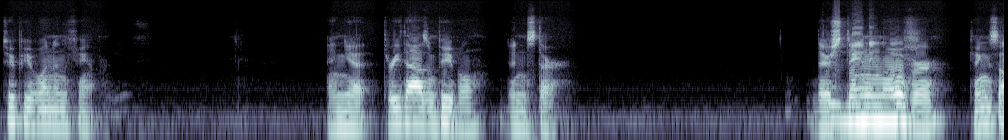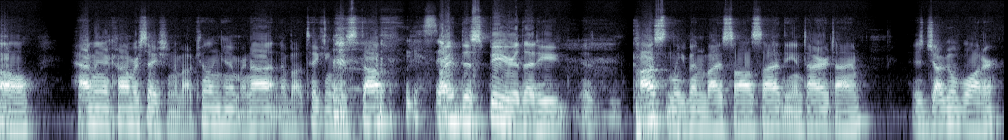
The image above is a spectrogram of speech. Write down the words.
Two people went in the camp. And yet 3,000 people didn't stir. They're mm-hmm. standing over King Saul, having a conversation about killing him or not, and about taking his stuff. Yes, right, this spear that he has constantly been by Saul's side the entire time, his jug of water.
